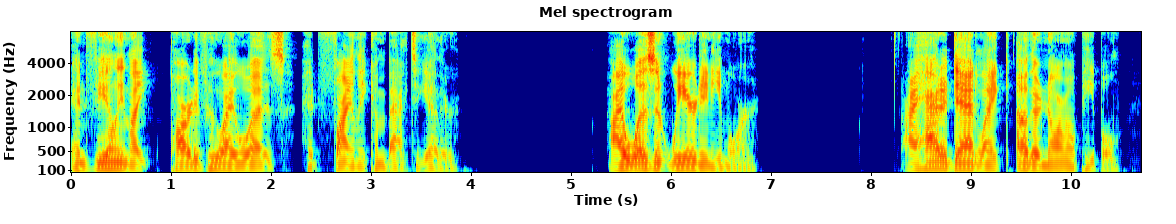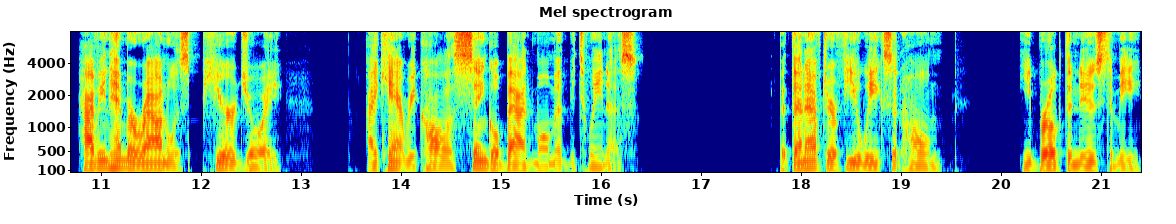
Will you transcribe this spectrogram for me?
and feeling like part of who I was had finally come back together. I wasn't weird anymore. I had a dad like other normal people. Having him around was pure joy. I can't recall a single bad moment between us. But then, after a few weeks at home, he broke the news to me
